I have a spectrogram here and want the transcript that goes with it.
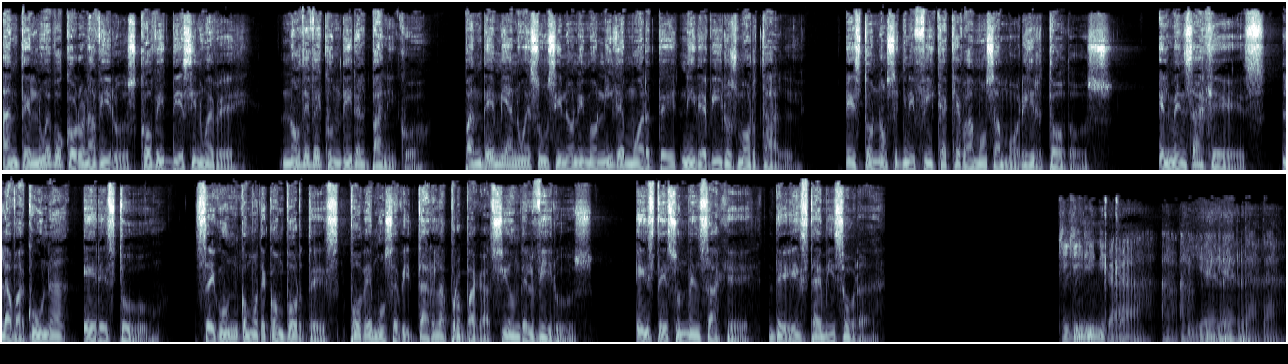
Ante el nuevo coronavirus COVID-19, no debe cundir el pánico. Pandemia no es un sinónimo ni de muerte ni de virus mortal. Esto no significa que vamos a morir todos. El mensaje es, la vacuna eres tú. Según cómo te comportes, podemos evitar la propagación del virus. Este es un mensaje de esta emisora. Clínica Abierta.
